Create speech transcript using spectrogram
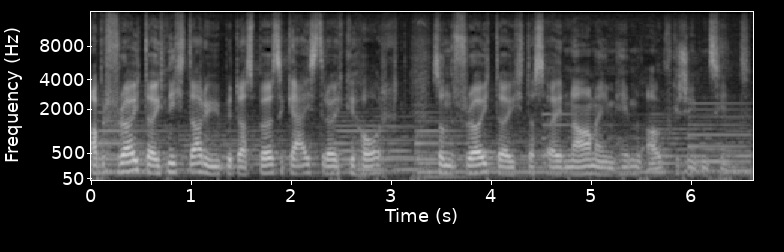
Aber freut euch nicht darüber, dass böse Geister euch gehorcht, sondern freut euch, dass euer Name im Himmel aufgeschrieben sind.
